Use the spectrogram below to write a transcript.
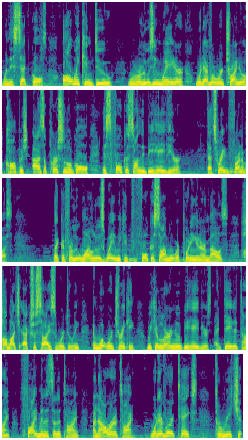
when they set goals. All we can do when we're losing weight or whatever we're trying to accomplish as a personal goal is focus on the behavior that's right in front of us. Like if we want to lose weight, we can focus on what we're putting in our mouths, how much exercise we're doing, and what we're drinking. We can learn new behaviors a day at a time, five minutes at a time, an hour at a time, whatever it takes to reach it.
